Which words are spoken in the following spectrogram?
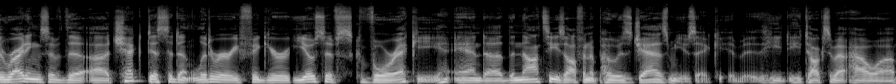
the writings of the uh, Czech dissident literary figure Josef Skvorecky, and uh, the Nazis often opposed jazz music. He, he talks about how uh,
